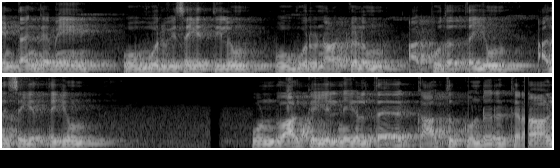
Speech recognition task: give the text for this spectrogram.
என் தங்கமே ஒவ்வொரு விஷயத்திலும் ஒவ்வொரு நாட்களும் அற்புதத்தையும் அதிசயத்தையும் உன் வாழ்க்கையில் நிகழ்த்த காத்து கொண்டிருக்கிறாள்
